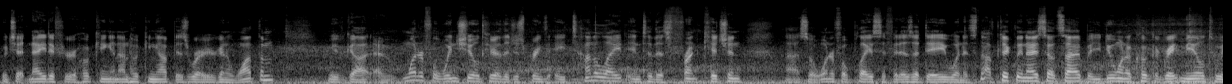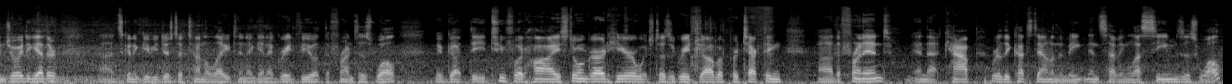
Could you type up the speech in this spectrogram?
which at night, if you're hooking and unhooking up, is where you're going to want them. We've got a wonderful windshield here that just brings a ton of light into this front kitchen. Uh, so a wonderful place if it is a day when it's not particularly nice outside, but you do want to cook a great meal to enjoy together. Uh, it's going to give you just a ton of light and again, a great view at the front as well. We've got the two foot high stone guard here, which does a great job of protecting uh, the front end and that cap really cuts down on the maintenance, having less seams as well.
